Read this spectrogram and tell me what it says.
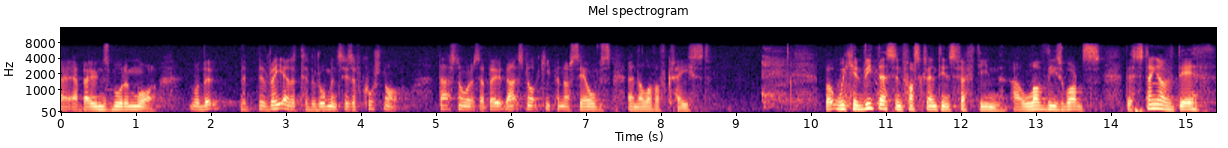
uh, abounds more and more? Well, the, the, the writer to the Romans says, of course not. That's not what it's about. That's not keeping ourselves in the love of Christ. But we can read this in 1 Corinthians 15. I love these words. The sting of death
